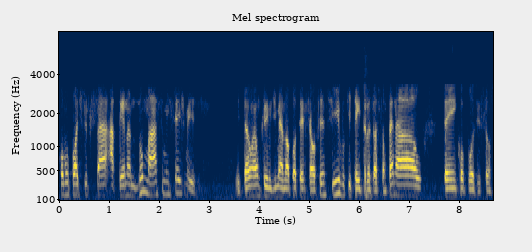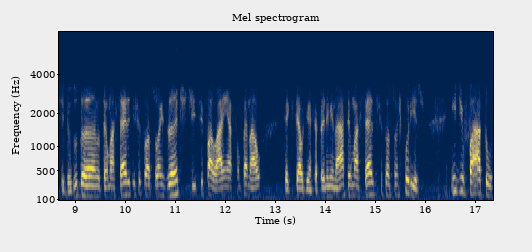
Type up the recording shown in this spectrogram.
como pode fixar a pena no máximo em seis meses. Então, é um crime de menor potencial ofensivo, que tem transação penal, tem composição civil do dano, tem uma série de situações antes de se falar em ação penal, tem que ter audiência preliminar, tem uma série de situações por isso. E, de fato,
